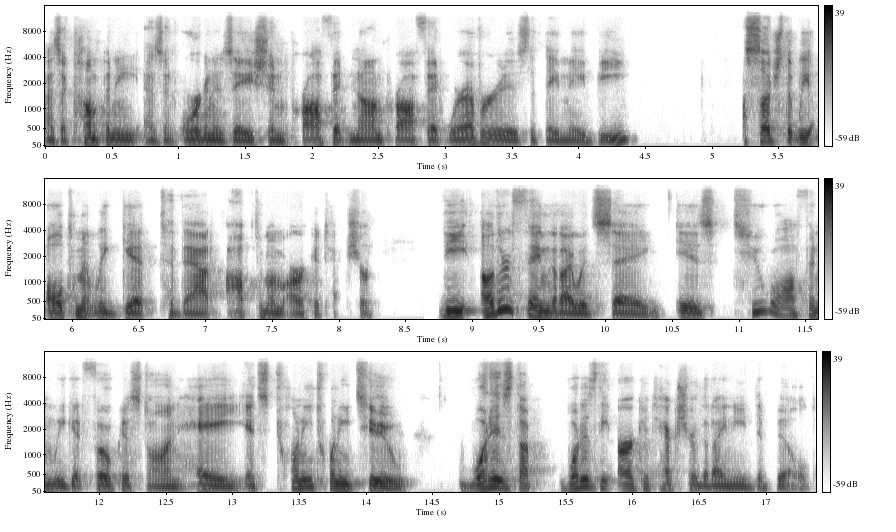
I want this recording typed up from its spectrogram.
as a company, as an organization, profit, nonprofit, wherever it is that they may be, such that we ultimately get to that optimum architecture. The other thing that I would say is too often we get focused on, hey, it's 2022. What is the what is the architecture that I need to build?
